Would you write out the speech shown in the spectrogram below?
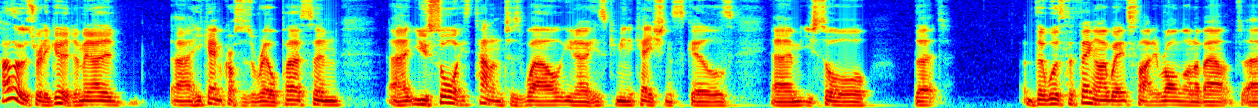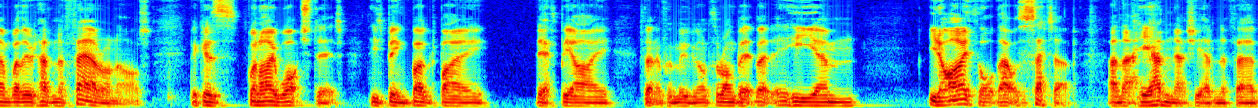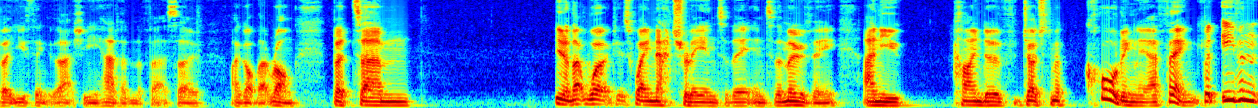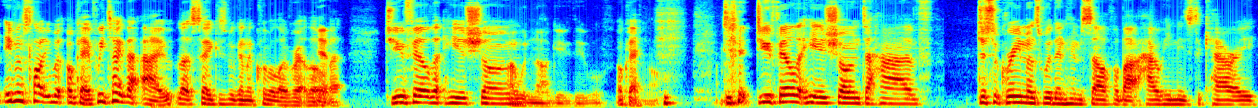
I thought it was really good. I mean, I, uh, he came across as a real person. uh, you saw his talent as well. You know his communication skills. Um, you saw that there was the thing I went slightly wrong on about um, whether he'd had an affair or not, because when I watched it, he's being bugged by the FBI. Don't know if we're moving on to the wrong bit, but he, um, you know, I thought that was a setup and that he hadn't actually had an affair, but you think that actually he had had an affair, so I got that wrong. But um, you know, that worked its way naturally into the into the movie, and you kind of judged him accordingly. I think. But even even slightly, okay, if we take that out, let's say because we're going to quibble over it a little Yeah. bit. Do you feel that he has shown? I wouldn't argue with you, Wolf. Okay. do, do you feel that he is shown to have disagreements within himself about how he needs to carry,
